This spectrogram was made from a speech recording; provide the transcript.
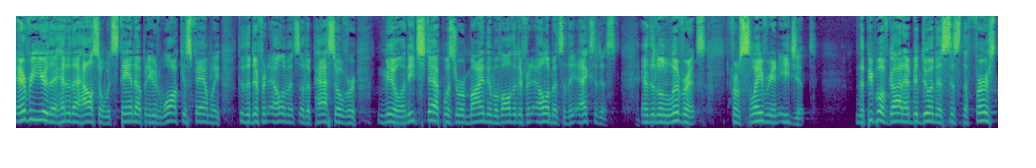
Every year, the head of the household would stand up and he would walk his family through the different elements of the Passover meal. And each step was to remind them of all the different elements of the Exodus and the deliverance from slavery in Egypt. The people of God had been doing this since the first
